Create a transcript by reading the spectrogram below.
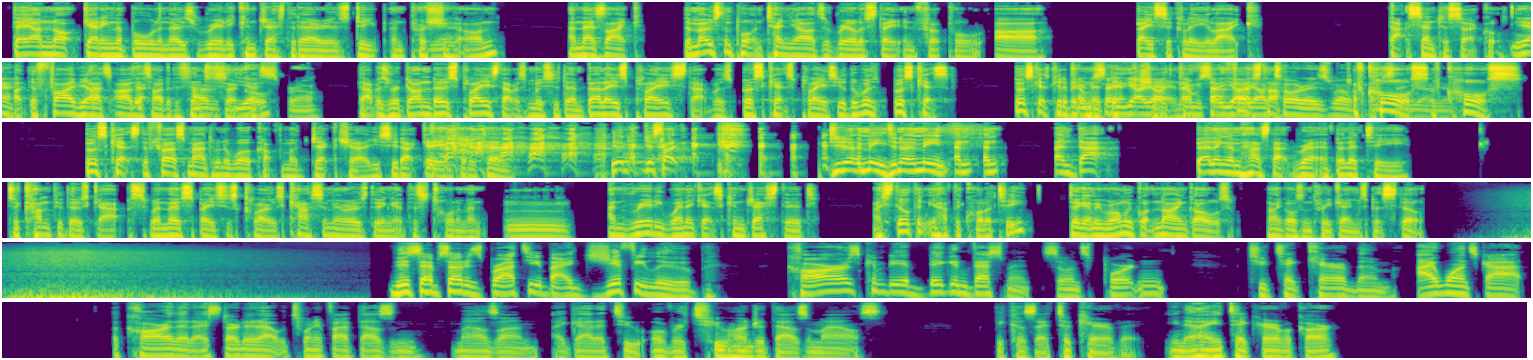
they are not getting the ball in those really congested areas deep and pushing Yeah. it on. And there's like the most important 10 yards of real estate in football are basically like that center circle. Yeah. Like the five yards That- either that- side of the center was- circle. Yes, bro. That was Redondo's place. That was Mousa Dembele's place. That was Busquets' place. The Bus- Busquets, Busquets could have been Can in a deck Yaya? in Can that- we say Yaya. Toure as well? Of Can we course, of course. Busquets, the first man to win a World Cup from a deck chair. You see that game in 2010. You're just like, do you know what I mean? Do you know what I mean? And and and that Bellingham has that rare ability to come through those gaps when those spaces close. Casemiro is doing it this tournament, Mm. And really when it gets congested, I still think we have the quality. Don't get me wrong, we've got nine goals, nine goals in three games, but still. This episode is brought to you by Jiffy Lube. Cars can be a big investment, so it's important to take care of them. I once got a car that I started out with 25,000 miles on. I got it to over 200,000 miles because I took care of it. You know how you take care of a car?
